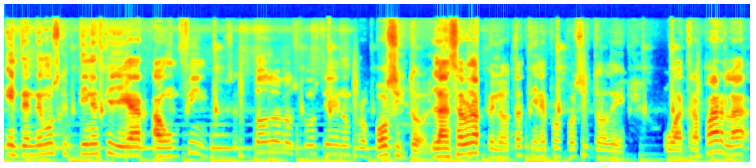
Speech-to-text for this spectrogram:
entendemos que tienes que llegar a un fin todos los juegos tienen un propósito. Lanzar una pelota tiene propósito de o atraparla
